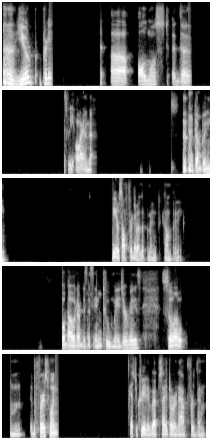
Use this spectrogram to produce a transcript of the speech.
you're pretty uh, almost the we are an company we are a software development company. About our business in two major ways. So um, the first one is to create a website or an app for them.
